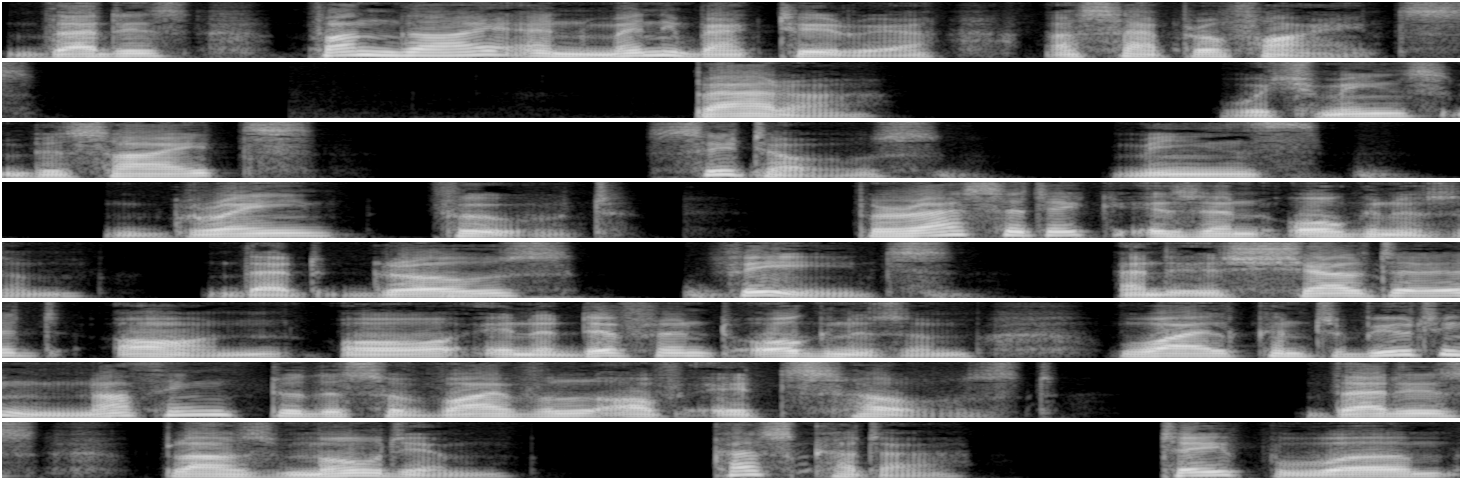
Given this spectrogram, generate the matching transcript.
That is, fungi and many bacteria are saprophytes. Para, which means besides, Sitos means grain food. Parasitic is an organism that grows, feeds, and is sheltered on or in a different organism while contributing nothing to the survival of its host. That is Plasmodium, Cuscuta, tapeworm,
